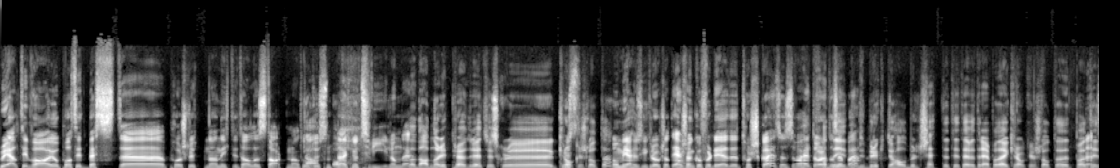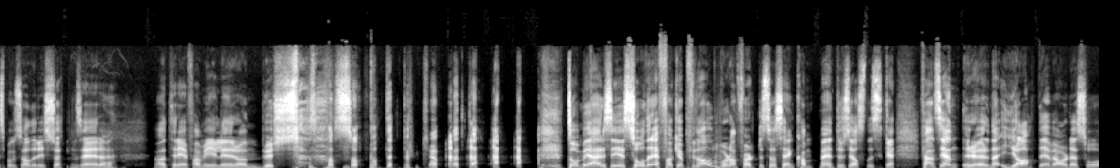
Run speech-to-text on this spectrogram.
Reality var jo på sitt beste på slutten av 90-tallet, starten av 2000. Ja, det er ikke noe tvil om det. Da, da når de prøvde det husker du Kråkeslottet? Om jeg husker Kråkeslottet? Jeg skjønner ikke hvorfor det, det torska. Jeg synes det var helt Ja, ålreit å se på. de jeg. brukte jo halve budsjettet til TV3 på det Kråkeslottet. På et tidspunkt så hadde de 17 seere. Det var tre familier og en buss som så på det programmet. Tommy R sier Så dere FA Cup-finalen? Hvordan føltes det å se en kamp med entusiastiske fans igjen? Rørende? Ja, det var det så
